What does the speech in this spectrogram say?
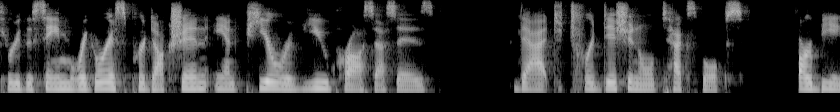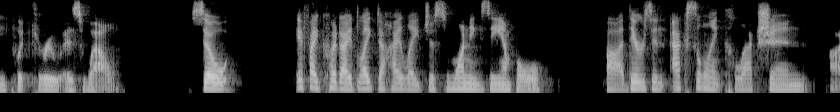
through the same rigorous production and peer review processes that traditional textbooks are being put through as well. So, if I could, I'd like to highlight just one example. Uh, there's an excellent collection. Uh,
